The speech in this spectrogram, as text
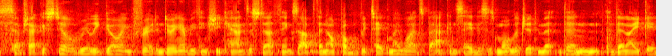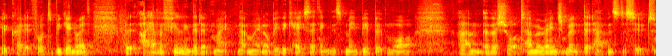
Sobchak is still really going for it and doing everything she can to stir things up, then I'll probably take my words back and say this is more legitimate than than I gave it credit for to begin with. But I have a feeling that it might that might not be the case. I think this may be a bit more um, of a short-term arrangement that happens to suit.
